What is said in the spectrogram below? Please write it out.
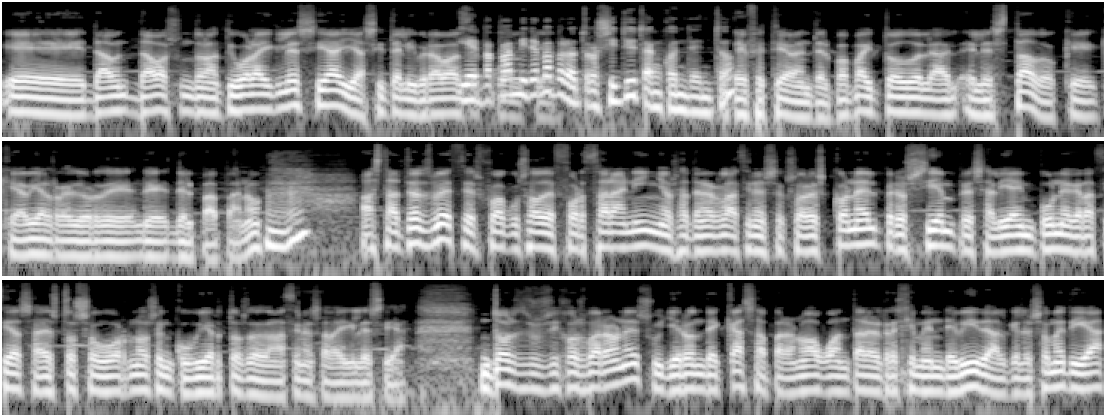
eh, dabas un donativo a la iglesia y así te librabas. Y el Papa miraba para otro sitio y tan contento. Efectivamente, el Papa y todo el, Estado que, había alrededor del Papa, ¿no? Hasta tres veces fue acusado de forzar a niños a tener relaciones sexuales con él, pero siempre salía impune gracias a estos sobornos encubiertos de donaciones a la Iglesia. Dos de sus hijos varones huyeron de casa para no aguantar el régimen de vida al que le sometía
